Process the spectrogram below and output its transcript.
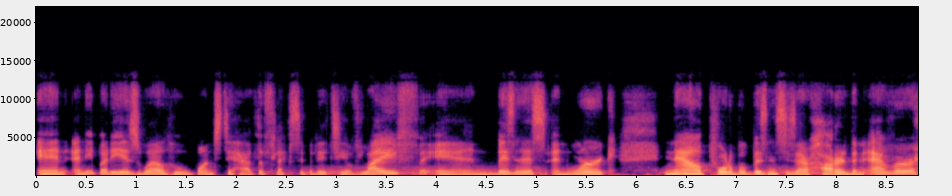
And anybody as well who wants to have the flexibility of life and business and work. Now, portable businesses are harder than ever,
